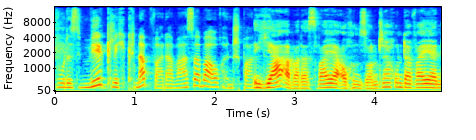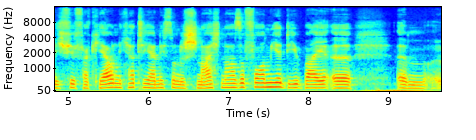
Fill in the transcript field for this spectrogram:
wo das wirklich knapp war, da war es aber auch entspannt. Ja, aber das war ja auch ein Sonntag und da war ja nicht viel Verkehr und ich hatte ja nicht so eine Schnarchnase vor mir, die bei äh, ähm, äh,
